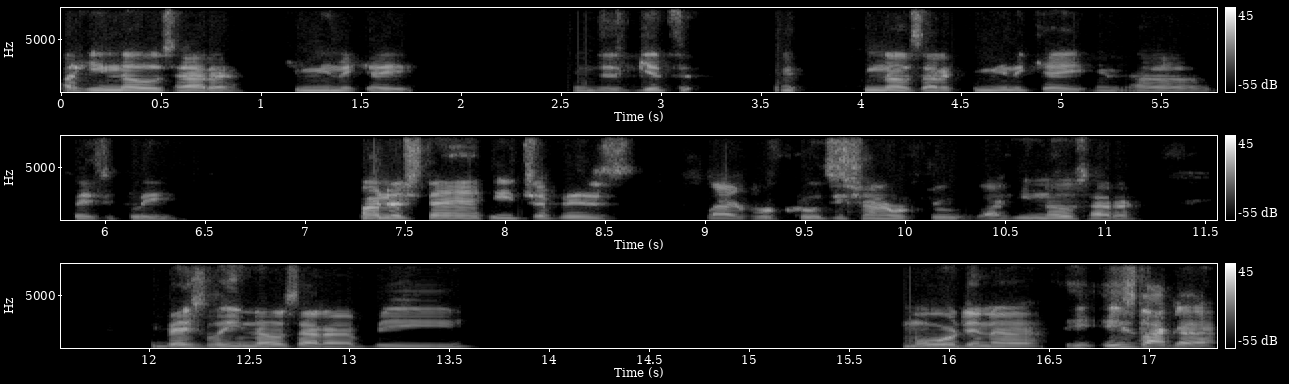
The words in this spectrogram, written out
Like he knows how to communicate and just gets it. He knows how to communicate and uh basically understand each of his like recruits he's trying to recruit. Like he knows how to he basically he knows how to be more than a he, he's like a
